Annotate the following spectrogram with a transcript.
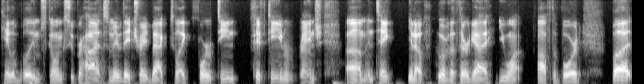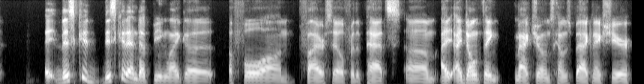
Caleb Williams going super high. So maybe they trade back to like 14, 15 range um and take, you know, whoever the third guy you want off the board. But this could this could end up being like a a full on fire sale for the Pats. Um I I don't think Mac Jones comes back next year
